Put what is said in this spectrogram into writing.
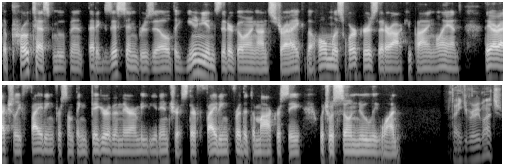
the protest movement that exists in Brazil, the unions that are going on strike, the homeless workers that are occupying land, they are actually fighting for something bigger than their immediate interests. They're fighting for the democracy which was so newly won. Thank you very much.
